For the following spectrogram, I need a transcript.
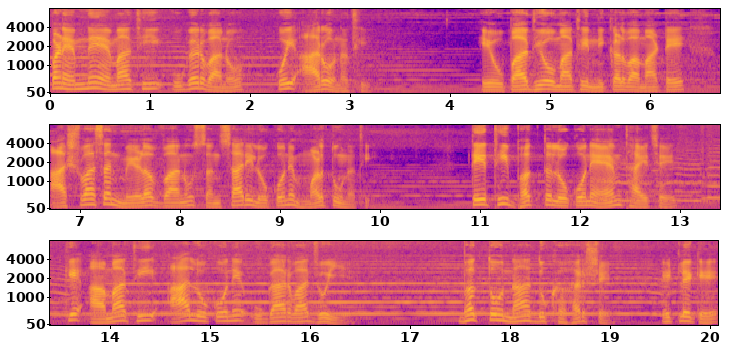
પણ એમને એમાંથી ઉગરવાનો કોઈ આરો નથી. એ ઉપાધિઓમાંથી નીકળવા માટે આશ્વાસન મેળવવાનું સંસારી લોકોને મળતું નથી. તેથી ભક્ત લોકોને એમ થાય છે કે આમાંથી આ લોકોને ઉગારવા જોઈએ. ભક્તોના દુઃખ હર્ષે એટલે કે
